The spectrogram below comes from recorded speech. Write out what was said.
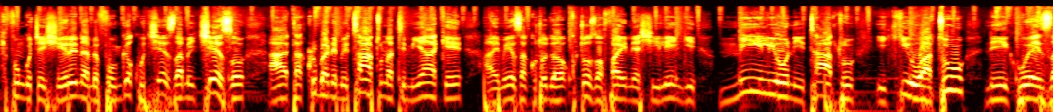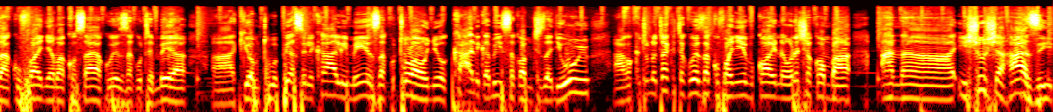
kifungu cha 20. Amefungiwa kucheza michezo uh, takriban mitatu na timu yake uh, imeweza kutozwa, faini ya shilingi milioni tatu ikiwa tu ni kuweza kufanya makosa haya kuweza kutembea akiwa uh. Pia serikali imeweza kutoa onyo kali kabisa kwa mchezaji huyu uh, kwa kitendo chake cha kuweza kufanya hivyo, kwa inaonyesha kwamba anaishusha hadhi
